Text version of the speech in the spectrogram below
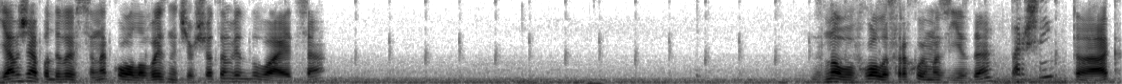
Я вже подивився на коло, визначив, що там відбувається. Знову вголос рахуємо з'їзди. Перший. Так.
